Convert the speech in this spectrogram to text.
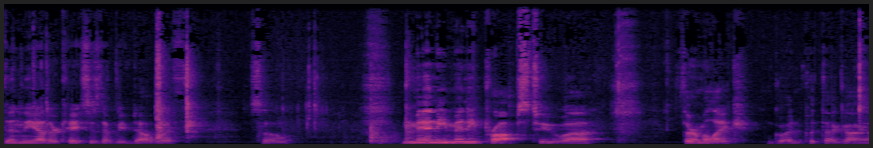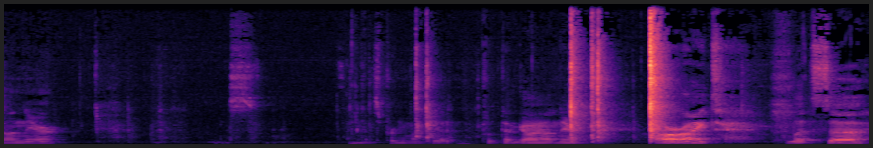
than the other cases that we've dealt with. So many, many props to uh, Thermaltake. Go ahead and put that guy on there. That's, that's pretty much it. Put that guy on there. All right, let's uh,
